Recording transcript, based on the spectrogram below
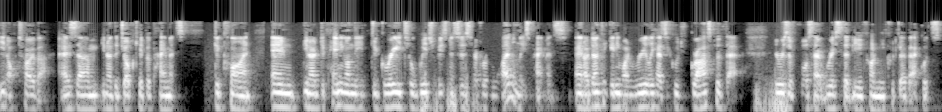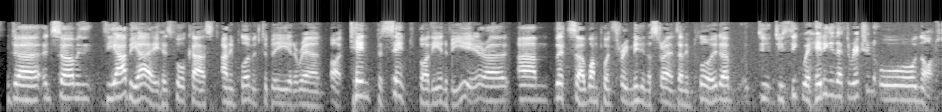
in October as, um, you know, the JobKeeper payments decline. And, you know, depending on the degree to which businesses have relied on these payments, and I don't think anyone really has a good grasp of that, there is, of course, that risk that the economy could go backwards. And, uh, and so, I mean, the RBA has forecast unemployment to be at around oh, 10% by the end of the year. Uh, um, that's uh, 1.3 million Australians unemployed. Uh, do, do you think we're heading in that direction or not?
